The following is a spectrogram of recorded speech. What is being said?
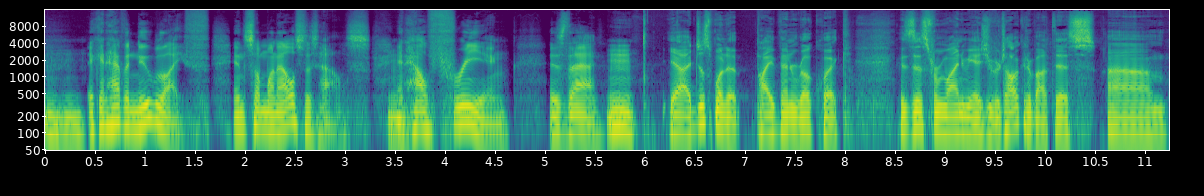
Mm-hmm. It can have a new life in someone else's house. Mm. And how freeing is that? Mm. Yeah, I just want to pipe in real quick because this reminded me as you were talking about this. Um,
